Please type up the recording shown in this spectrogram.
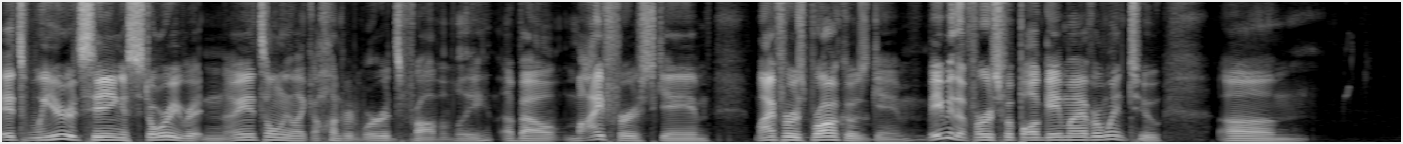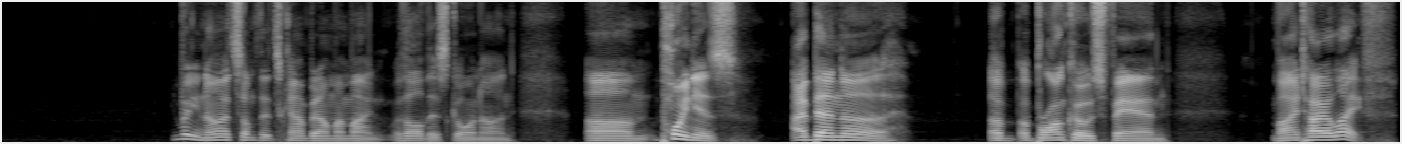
It's weird seeing a story written. I mean, it's only like a hundred words probably about my first game, my first Broncos game, maybe the first football game I ever went to. Um, but you know, it's something that's kind of been on my mind with all this going on. Um, point is, I've been a, a a Broncos fan my entire life,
